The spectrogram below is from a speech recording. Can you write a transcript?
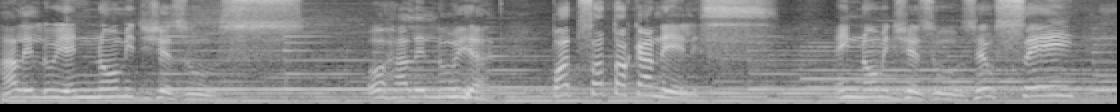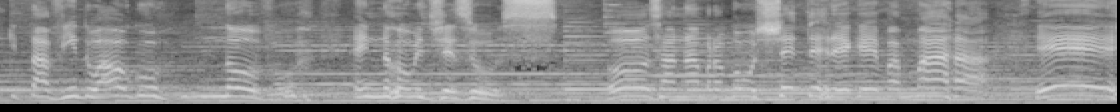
Aleluia, em nome de Jesus. Oh, aleluia. Pode só tocar neles. Em nome de Jesus. Eu sei que está vindo algo novo. Em nome de Jesus. Oh, Zanabrabon Sheteregebamara. Ei,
